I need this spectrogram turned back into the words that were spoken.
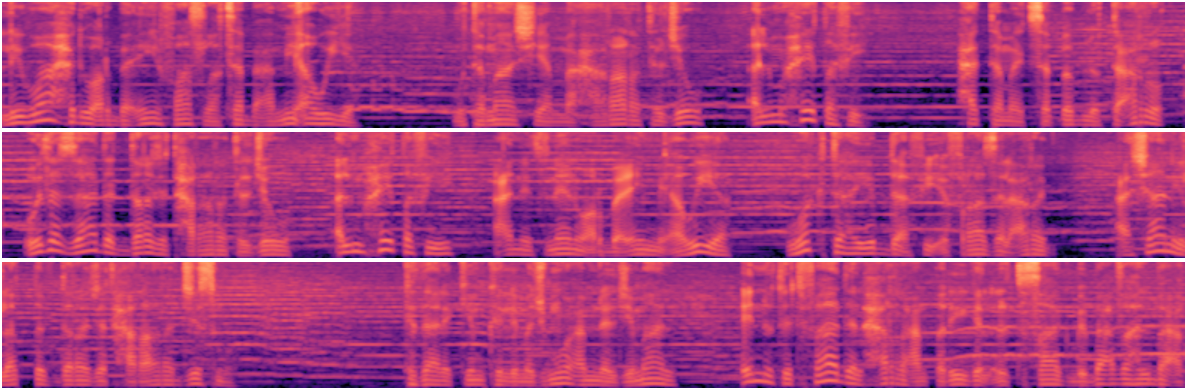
ل 41.7 مئوية. متماشيا مع حرارة الجو المحيطة فيه حتى ما يتسبب له التعرق. وإذا زادت درجة حرارة الجو المحيطة فيه عن 42 مئوية وقتها يبدأ في إفراز العرق عشان يلطف درجة حرارة جسمه. كذلك يمكن لمجموعة من الجمال أنه تتفادى الحر عن طريق الالتصاق ببعضها البعض.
